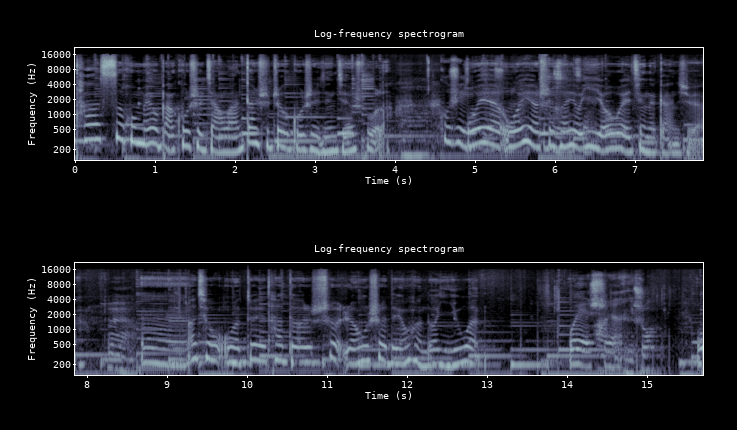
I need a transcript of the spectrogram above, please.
他似乎没有把故事讲完，但是这个故事已经结束了。故事已经我也结束了我也是很有意。意犹未尽的感觉，对啊，嗯，而且我对他的设人物设定有很多疑问。我也是。啊你说，我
